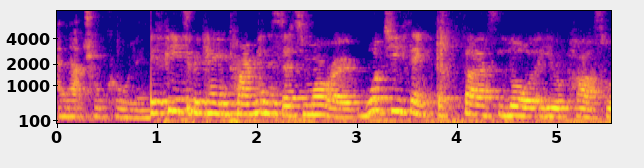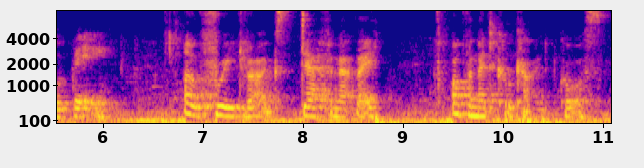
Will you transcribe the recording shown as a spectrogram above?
a natural calling. If Peter became Prime Minister tomorrow, what do you think the first law that he would pass would be? Oh, free drugs, definitely. Of the medical kind, of course.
